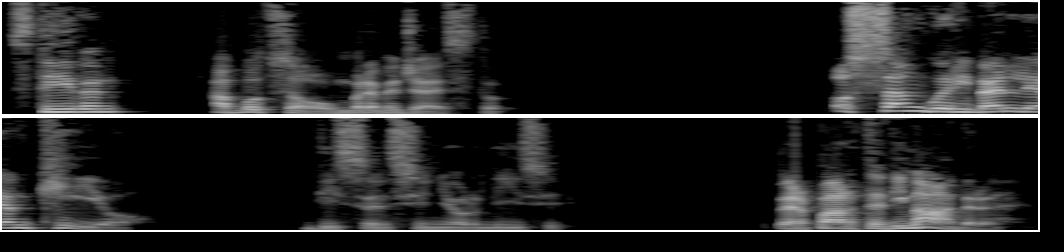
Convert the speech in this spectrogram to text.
Steven abbozzò un breve gesto. Ho sangue ribelle anch'io, disse il signor Disi. Per parte di madre,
